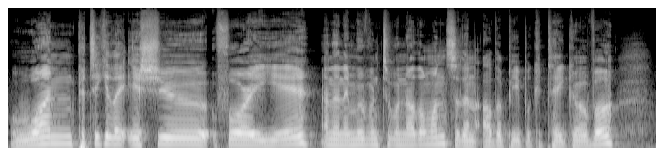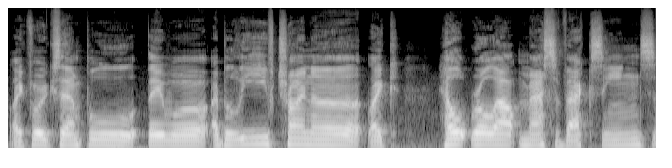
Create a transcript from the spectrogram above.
one particular issue for a year and then they move into another one so then other people could take over. Like for example, they were I believe trying to like help roll out mass vaccines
